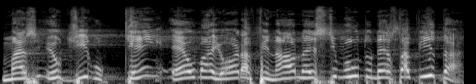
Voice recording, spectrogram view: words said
Mas eu digo, quem é o maior afinal neste mundo, nesta vida?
